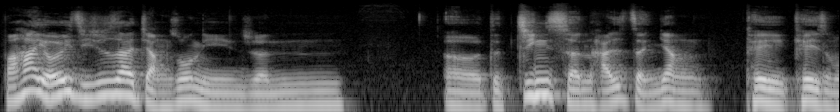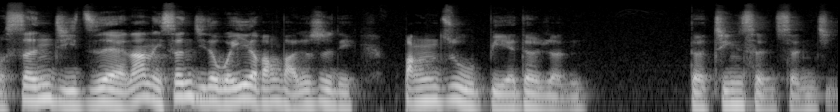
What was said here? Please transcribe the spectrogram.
反正他有一集就是在讲说你人呃的精神还是怎样，可以可以什么升级之类。然后你升级的唯一的方法就是你帮助别的人的精神升级。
